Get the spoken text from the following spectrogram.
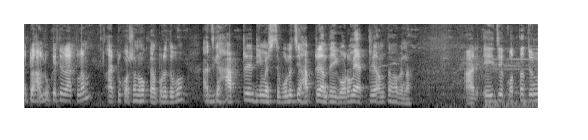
একটু আলু কেটে রাখলাম আর একটু কষানো হোক তারপরে দেবো। আজকে হাফ ট্রে ডিম এসছে বলেছি হাফ ট্রে আনতে এই গরমে এক ট্রে আনতে হবে না। আর এই যে কর্তার জন্য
